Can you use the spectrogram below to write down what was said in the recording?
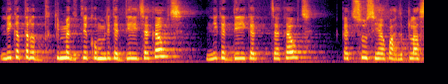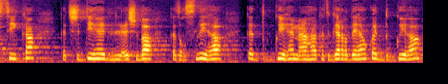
اللي كترد كما قلت لكم ملي كديري تاكاوت ملي كديري كتاكاوت كتسوسيها فواحد البلاستيكة كتشدي هاد العشبة كتغسليها. كتدقيها معاها كتقرديها وكتدقيها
